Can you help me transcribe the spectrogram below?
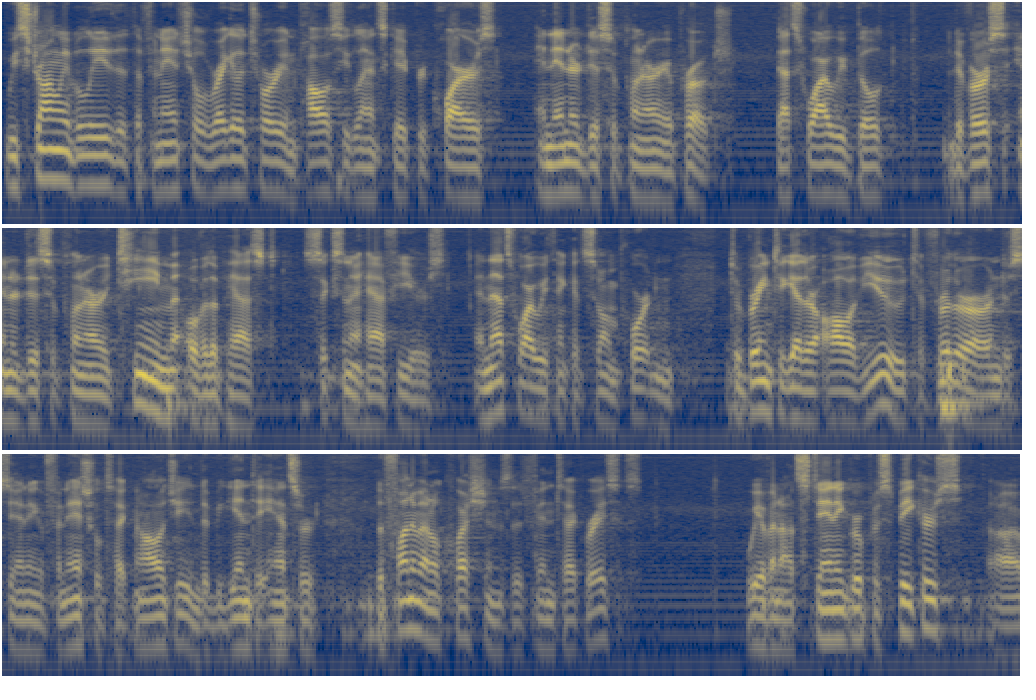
We strongly believe that the financial, regulatory, and policy landscape requires an interdisciplinary approach. That's why we built a diverse interdisciplinary team over the past six and a half years. And that's why we think it's so important to bring together all of you to further our understanding of financial technology and to begin to answer the fundamental questions that FinTech raises. We have an outstanding group of speakers. Uh,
